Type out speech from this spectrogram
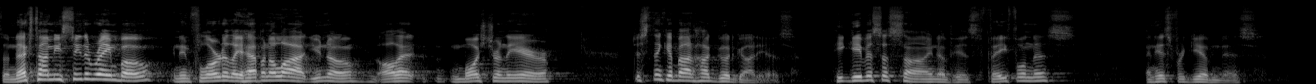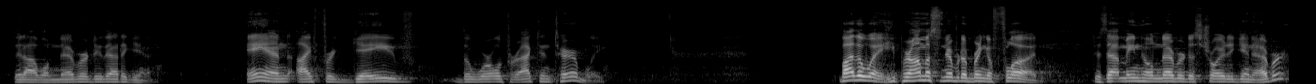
So, next time you see the rainbow, and in Florida they happen a lot, you know, all that moisture in the air. Just think about how good God is. He gave us a sign of His faithfulness and His forgiveness that I will never do that again. And I forgave the world for acting terribly. By the way, He promised never to bring a flood. Does that mean He'll never destroy it again ever?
